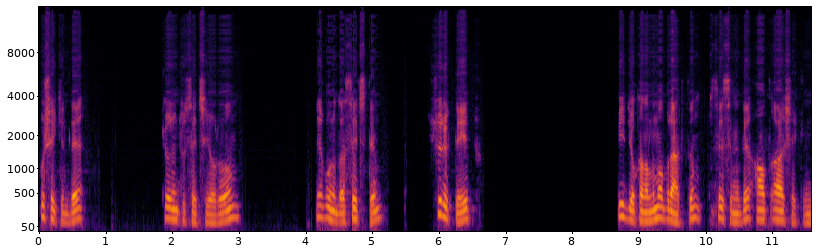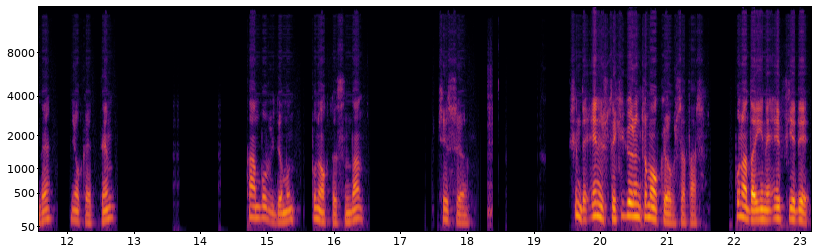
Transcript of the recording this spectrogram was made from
Bu şekilde görüntü seçiyorum. Ve bunu da seçtim. Sürükleyip video kanalıma bıraktım. Sesini de Alt A şeklinde yok ettim. Tam bu videomun bu noktasından kesiyorum. Şimdi en üstteki görüntümü okuyor bu sefer. Buna da yine F7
